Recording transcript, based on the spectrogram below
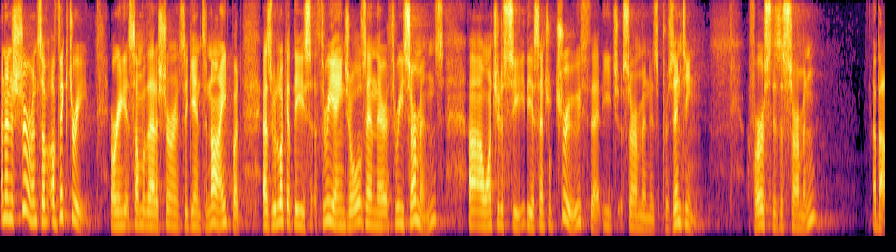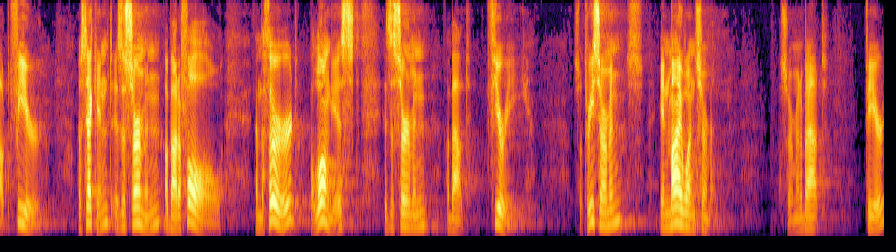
and an assurance of, of victory. We're going to get some of that assurance again tonight, but as we look at these three angels and their three sermons, uh, I want you to see the essential truth that each sermon is presenting. First is a sermon about fear, the second is a sermon about a fall, and the third, the longest, is a sermon about fury. So, three sermons in my one sermon a sermon about fear,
